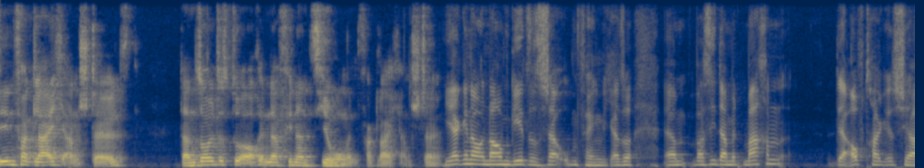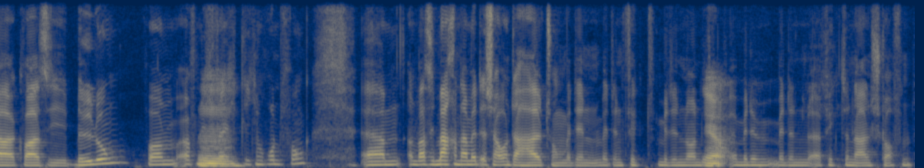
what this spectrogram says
den Vergleich anstellst, dann solltest du auch in der Finanzierung einen Vergleich anstellen. Ja, genau, und darum geht es. Es ist ja umfänglich. Also, ähm, was sie damit machen, der Auftrag ist ja quasi Bildung vom öffentlich-rechtlichen mhm. Rundfunk. Ähm, und was sie machen damit ist ja Unterhaltung mit den, mit den, mit den, non ja. äh, mit den, mit den äh, fiktionalen Stoffen.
